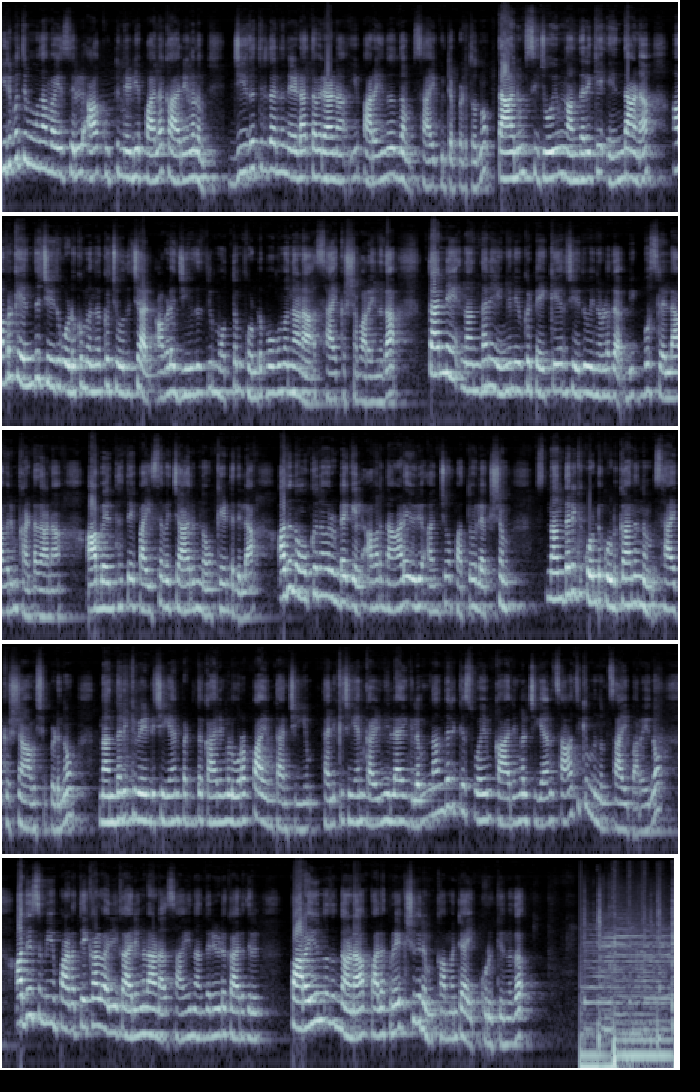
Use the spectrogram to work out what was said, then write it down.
ഇരുപത്തിമൂന്നാം വയസ്സിൽ ആ കുട്ടി നേടിയ പല കാര്യങ്ങളും ജീവിതത്തിൽ തന്നെ നേടാത്തവരാണ് ഈ പറയുന്നതെന്നും സായി കുറ്റപ്പെടുത്തുന്നു. താനും സിജോയും നന്ദനയ്ക്ക് എന്താണ്? അവർക്ക് എന്ത് ചെയ്തു കൊടുക്കുമെന്നൊക്കെ ചോദിച്ചാൽ അവളെ ജീവിതത്തിൽ മൊത്തം കൊണ്ടുപോകുമെന്നാണ് സായി കൃഷ്ണ പറയുന്നത്. തന്നെ നന്ദന എങ്ങനെയൊക്കെ ടേക്ക് കെയർ ചെയ്തു എന്നുള്ളത് ബിഗ് ബോസിൽ എല്ലാവരും കണ്ടതാണ്. ആ ബന്ധത്തെ പൈസ വെച്ച് ആരും നോക്കേണ്ടതില്ല. അത് നോക്കുന്നവരുണ്ടെങ്കിൽ അവർ നാളെ ഒരു അഞ്ചോ പത്തോ ലക്ഷം നന്ദനയ്ക്ക് കൊണ്ടു കൊടുക്കാനെന്നും സായി കൃഷ്ണ ആവശ്യപ്പെടുന്നു. നന്ദനയ്ക്ക് വേണ്ടി ചെയ്യാൻ പറ്റുന്ന കാര്യങ്ങൾ ഉറപ്പായും താൻ ചെയ്യും. തനിക്ക് ചെയ്യാൻ കഴിഞ്ഞില്ല നന്ദനയ്ക്ക് സ്വയം കാര്യങ്ങൾ ചെയ്യാൻ സാധിക്കുമെന്നും സായി പറയുന്നു. അതേസമയം പണത്തേക്കാൾ വലിയ കാര്യങ്ങളാണ് സായി നന്ദനയുടെ കാര്യത്തിൽ പറയുന്നതെന്നാണ് പല പ്രേക്ഷകരും കമന്റായി കുറിക്കുന്നത്.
